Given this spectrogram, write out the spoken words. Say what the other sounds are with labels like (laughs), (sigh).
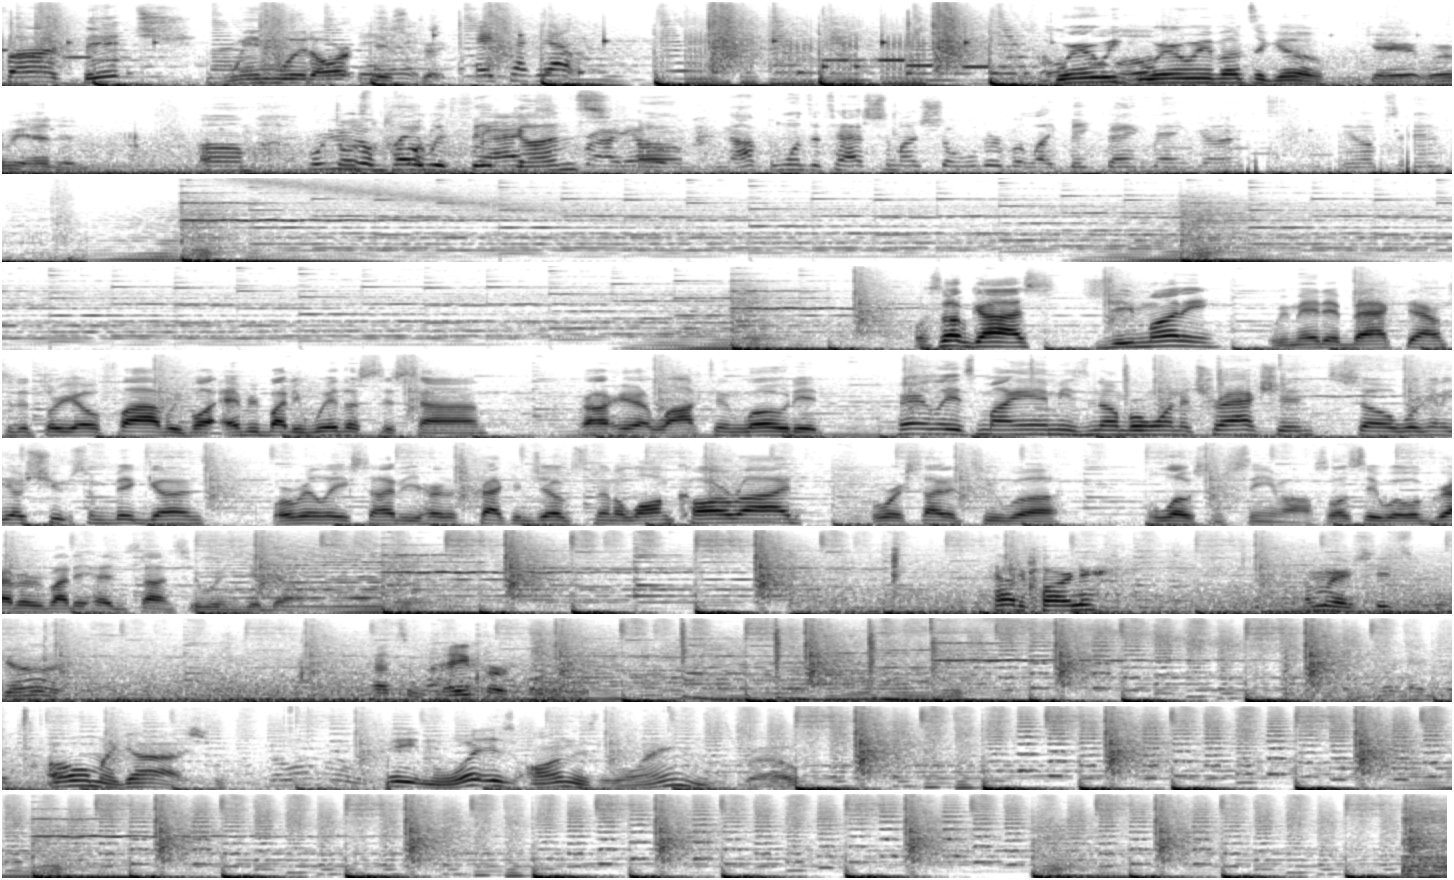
Five, bitch, Wynwood Art bitch. District. Hey, check it out. Where are we? Where are we about to go, Garrett? Where are we headed? Um, we're gonna go play with big guns. Um, not the ones attached to my shoulder, but like big bang bang guns. You know what I'm saying? What's up, guys? G Money. We made it back down to the 305. We brought everybody with us this time. We're out here at Locked and Loaded. Apparently, it's Miami's number one attraction, so we're gonna go shoot some big guns. We're really excited. You heard us cracking jokes. It's been a long car ride, but we're excited to uh, blow some steam off. So let's see. We'll, we'll grab everybody, head inside, and see what we can get done. Howdy, partner. I'm ready to shoot some guns. Got some paper. Oh my gosh. Peyton, what is on this lens, bro?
